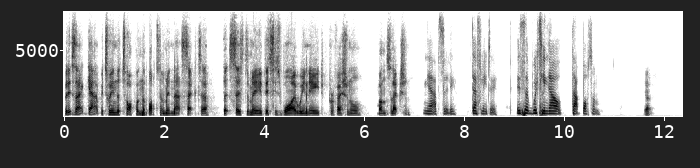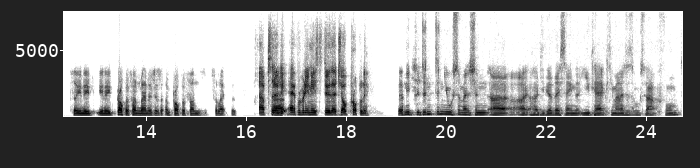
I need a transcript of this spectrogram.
But it's that gap between the top and the bottom in that sector that says to me, this is why we need professional fund selection. Yeah, absolutely. Definitely do. It's a whittling out that bottom. Yeah. So you need you need proper fund managers and proper fund selectors. Absolutely. Uh, Everybody needs to do their job properly. Yeah. didn't didn't you also mention? Uh, I heard you the other day saying that UK equity managers have also outperformed.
